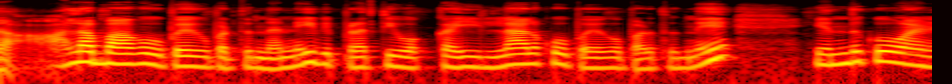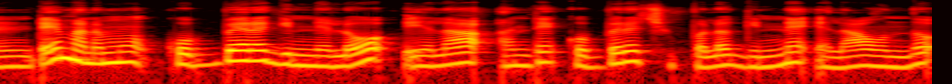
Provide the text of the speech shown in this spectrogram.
చాలా బాగా ఉపయోగపడుతుందండి. ఇది ప్రతి ఒక్క ఇళ్ళకు ఉపయోగపడుతుంది. ఎందుకు అంటే మనము కొబ్బరి గిన్నెలో ఎలా అంటే కొబ్బరి చిప్పలో గిన్నె ఎలా ఉందో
